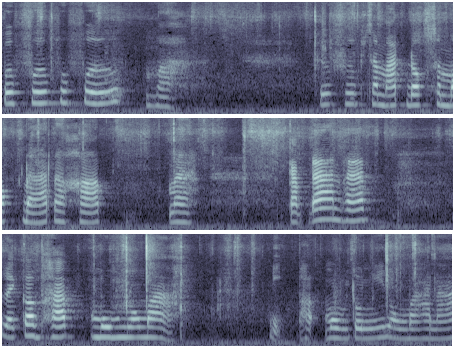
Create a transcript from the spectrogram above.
ปุ๊บปุ๊บปุ๊บปุ๊บมา ปุ๊บปุ๊บสมาร์ทด็อกสม็อกดาร์นะครับ มากลับด้านครับ แล้วก็พับมุมลงมา นี่พับมุมตรงนี้ลงมานะ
